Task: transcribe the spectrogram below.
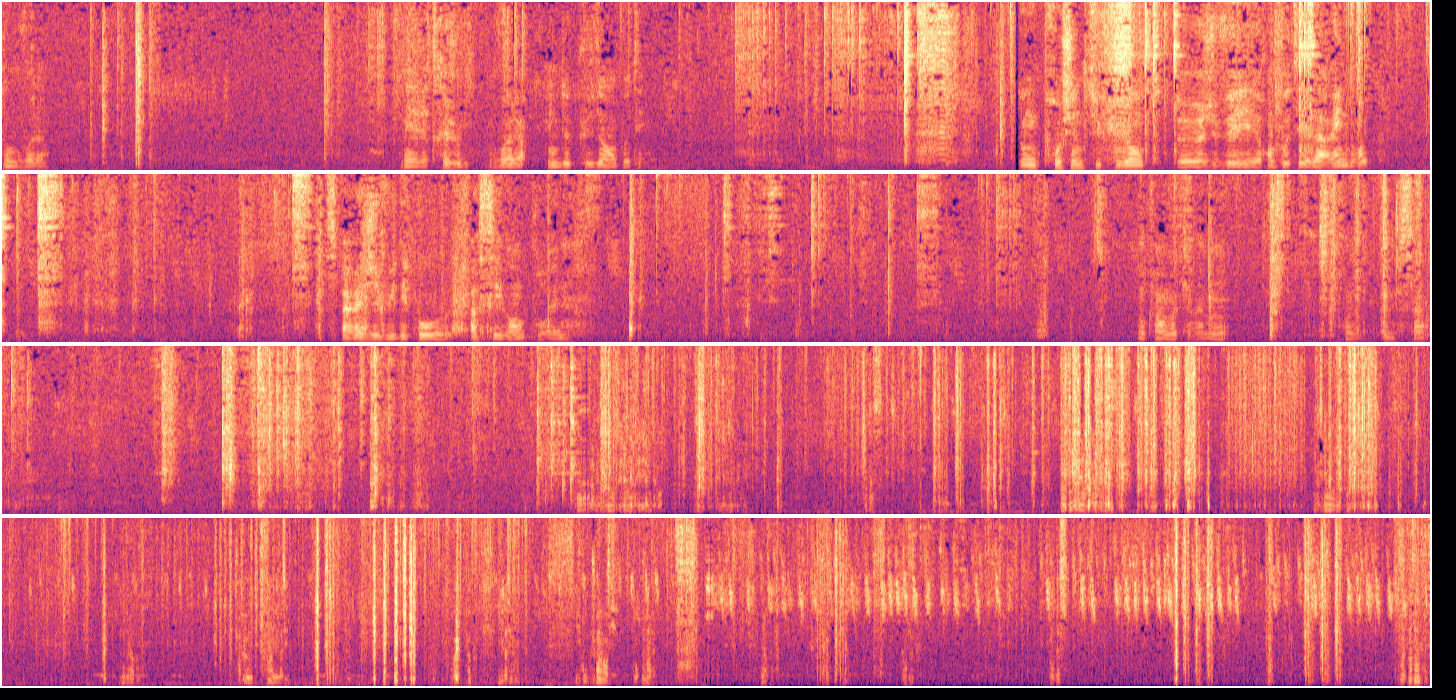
Donc voilà. Mais elle est très jolie. Voilà, une de plus de rempoter. Donc prochaine succulente, euh, je vais rempoter la Raindrop. C'est pareil, j'ai vu des pots euh, assez grands pour elle. Donc là, on va carrément prendre comme ça.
